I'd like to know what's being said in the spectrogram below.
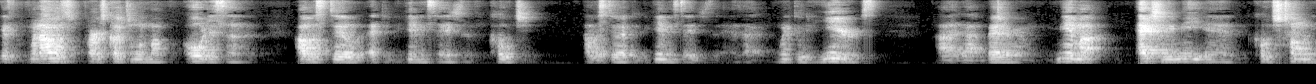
because when I was first coaching with my oldest son, I was still at the beginning stages of coaching. I was still at the beginning stages. As I went through the years, I got better. Me and my actually me and Coach Tony,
